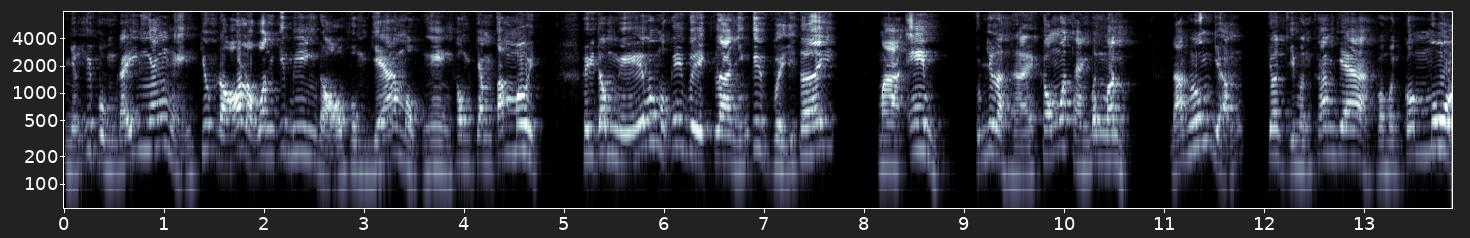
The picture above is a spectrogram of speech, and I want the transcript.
Những cái vùng đáy ngắn hạn trước đó là quanh cái biên độ vùng giá 1080 thì đồng nghĩa với một cái việc là những cái vị thế mà em cũng như là hệ thống khách hàng bên mình đã hướng dẫn cho anh chị mình tham gia và mình có mua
